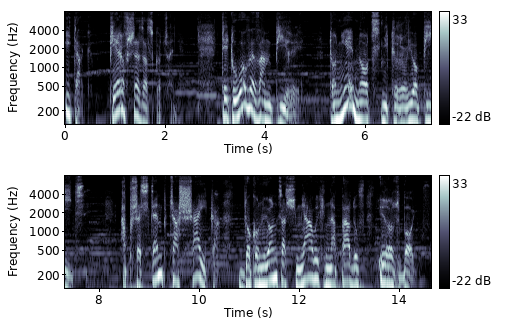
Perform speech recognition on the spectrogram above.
I tak, pierwsze zaskoczenie. Tytułowe wampiry to nie nocni krwiopijcy, a przestępcza szajka dokonująca śmiałych napadów i rozbojów.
